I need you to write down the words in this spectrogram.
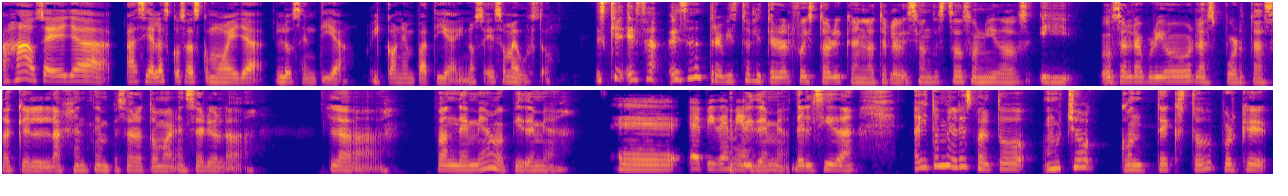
ajá, o sea, ella hacía las cosas como ella lo sentía y con empatía y no sé, eso me gustó. Es que esa, esa entrevista literal fue histórica en la televisión de Estados Unidos y, o sea, le abrió las puertas a que la gente empezara a tomar en serio la, la pandemia o epidemia. Eh, epidemia. Epidemia del SIDA. Ahí también les faltó mucho contexto porque,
